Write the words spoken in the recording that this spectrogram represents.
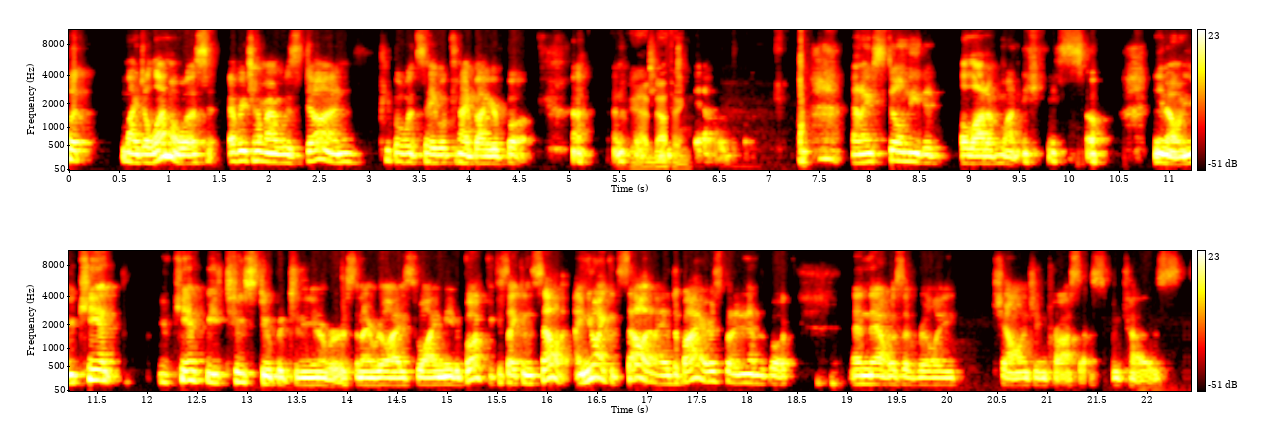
But my dilemma was every time I was done, people would say, Well, can I buy your book? and I You had nothing. have a book. And I still needed a lot of money. so, you know, you can't you can't be too stupid to the universe. And I realized, well, I need a book because I can sell it. I knew I could sell it. I had the buyers, but I didn't have the book. And that was a really challenging process because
